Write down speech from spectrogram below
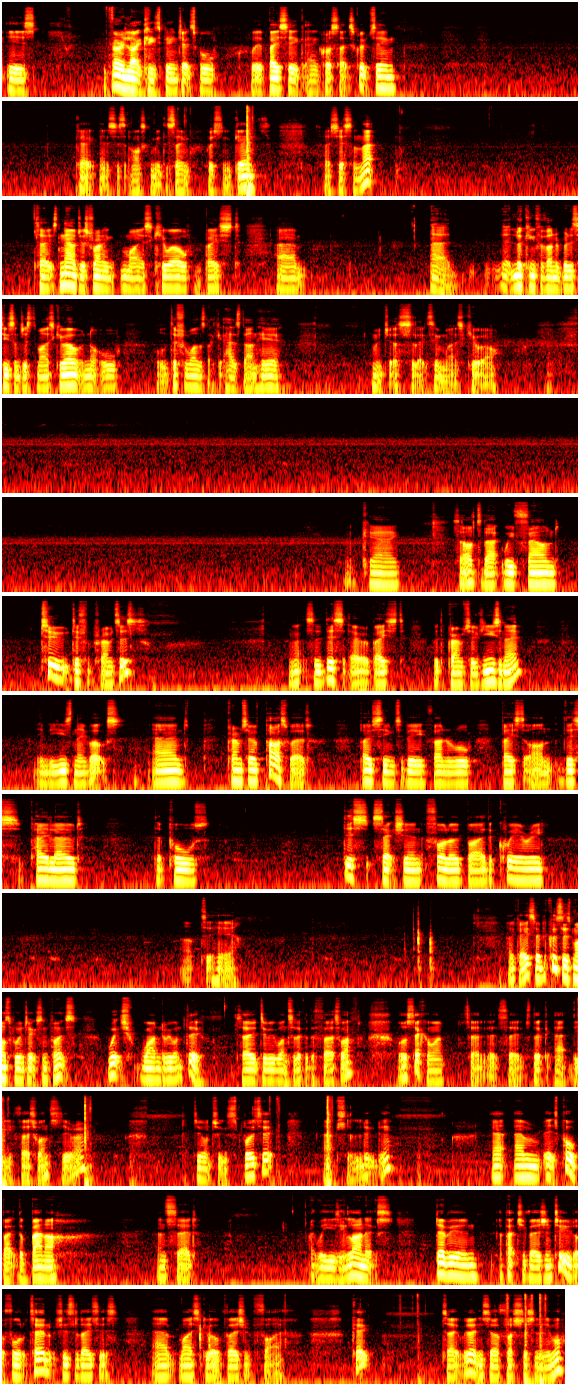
is very likely to be injectable with basic and cross-site scripting. Okay, and it's just asking me the same question again. So that's yes on that. So it's now just running MySQL based, um, uh, looking for vulnerabilities on just MySQL, not all all the different ones like it has done here. I'm just selecting MySQL. Okay, so after that we've found two different parameters. So this error based with the parameter of username in the username box and the parameter of password. Both seem to be vulnerable based on this payload that pulls this section followed by the query up to here. Okay, so because there's multiple injection points, which one do we want to do? So do we want to look at the first one or the second one? So let's say let's look at the first one, zero. Do we want to exploit it? Absolutely. Yeah, and it's pulled back the banner and said that we're using Linux, Debian, Apache version 2.4.10, which is the latest, and MySQL version 5. Okay, so we don't need to have flush session anymore.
